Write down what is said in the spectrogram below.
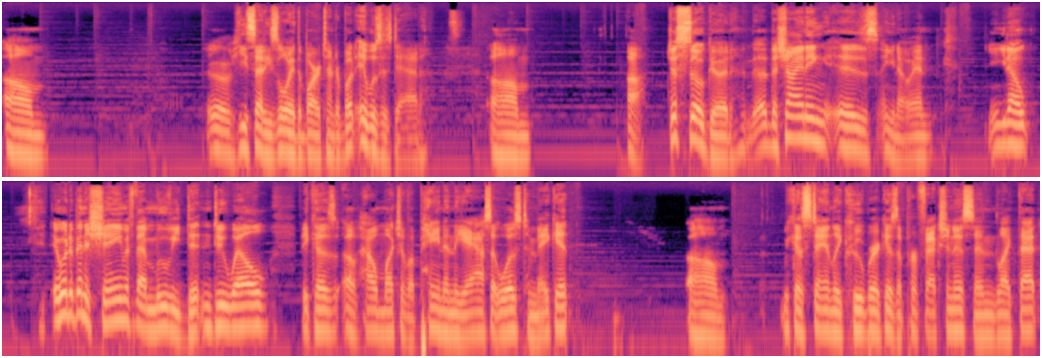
um uh, he said he's Lloyd the bartender, but it was his dad. Um ah, just so good. The, the Shining is, you know, and you know, it would have been a shame if that movie didn't do well because of how much of a pain in the ass it was to make it. Um because Stanley Kubrick is a perfectionist and like that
